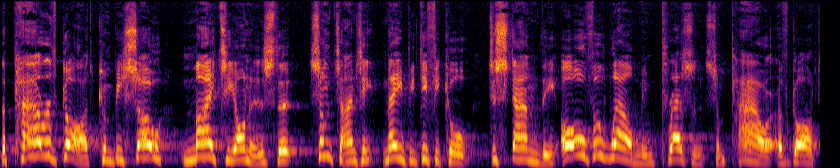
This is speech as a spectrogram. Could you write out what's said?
the power of God can be so mighty on us that sometimes it may be difficult to stand the overwhelming presence and power of God.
